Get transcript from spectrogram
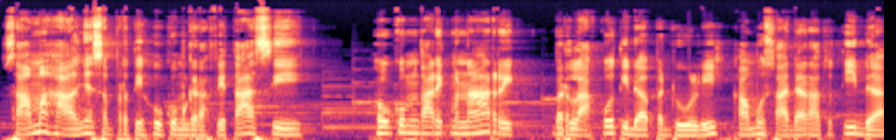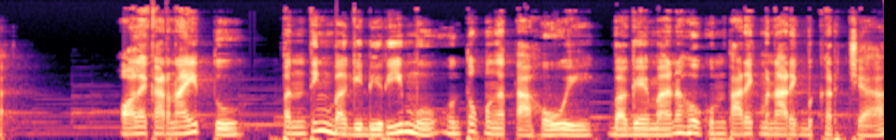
Sama halnya seperti hukum gravitasi. Hukum tarik-menarik berlaku tidak peduli kamu sadar atau tidak. Oleh karena itu, penting bagi dirimu untuk mengetahui bagaimana hukum tarik-menarik bekerja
